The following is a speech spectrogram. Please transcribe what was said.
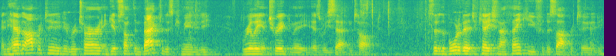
And to have the opportunity to return and give something back to this community really intrigued me as we sat and talked. So to the Board of Education, I thank you for this opportunity.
